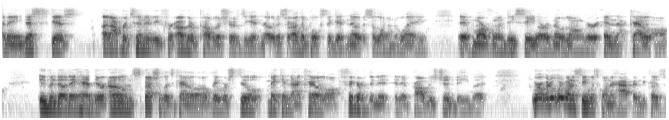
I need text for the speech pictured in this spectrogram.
I mean, this gives an opportunity for other publishers to get noticed or other books to get noticed along the way if Marvel and DC are no longer in that catalog. Even though they had their own specialist catalog, they were still making that catalog bigger than it, it probably should be. But we're, we're, going to see what's going to happen because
